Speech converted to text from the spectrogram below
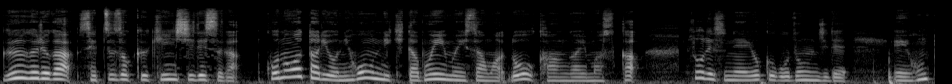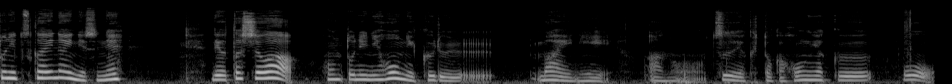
グーグルが接続禁止ですが、この辺りを日本に来たムイムイさんはどう考えますか？そうですね、よくご存知で、えー、本当に使えないんですね。で、私は本当に日本に来る前に、あの、通訳とか翻訳を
